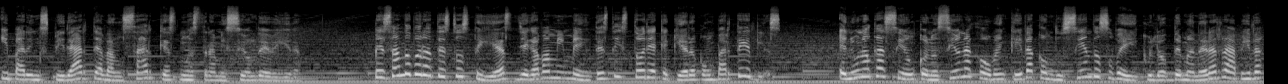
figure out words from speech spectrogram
y para inspirarte a avanzar, que es nuestra misión de vida. Pensando durante estos días, llegaba a mi mente esta historia que quiero compartirles. En una ocasión conocí a una joven que iba conduciendo su vehículo de manera rápida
